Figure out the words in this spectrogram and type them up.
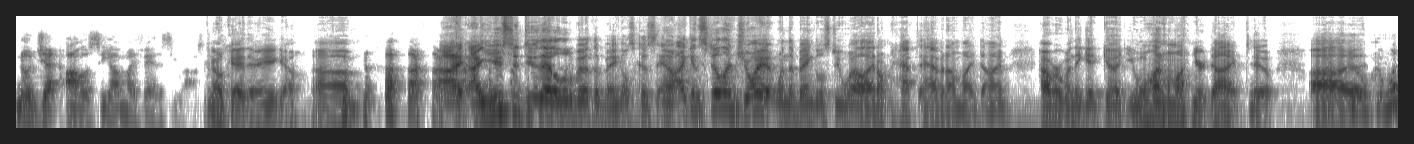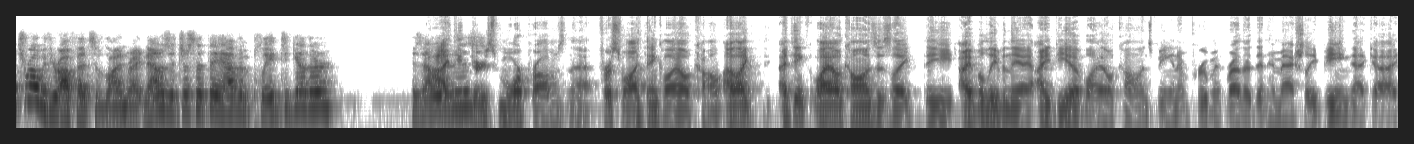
no jet policy on my fantasy roster. Okay, there you go. Um, I, I used to do that a little bit with the Bengals because you know I can still enjoy it when the Bengals do well. I don't have to have it on my dime. However, when they get good, you want them on your dime too. Uh, What's wrong with your offensive line right now? Is it just that they haven't played together? Is that what I think is? there's more problems than that. First of all, I think La'el Collins. I like. I think La'el Collins is like the. I believe in the idea of La'el Collins being an improvement rather than him actually being that guy.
